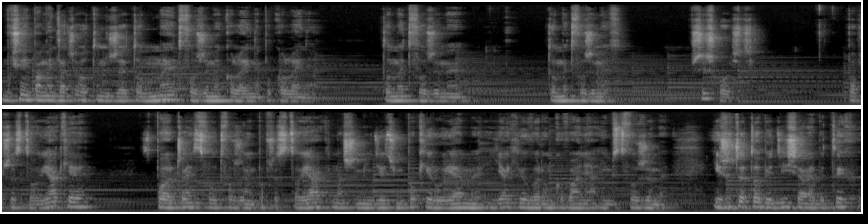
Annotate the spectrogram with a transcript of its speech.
Musimy pamiętać o tym, że to my tworzymy kolejne pokolenia. To my tworzymy, to my tworzymy przyszłość poprzez to, jakie społeczeństwo utworzymy, poprzez to, jak naszymi dziećmi pokierujemy i jakie uwarunkowania im stworzymy. I życzę Tobie dzisiaj, aby, tych,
